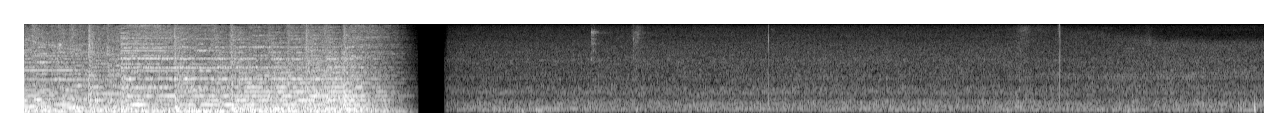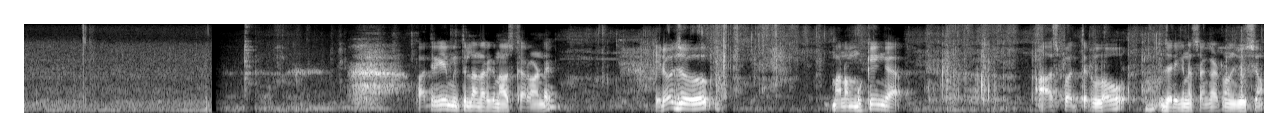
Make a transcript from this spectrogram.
audio పాత్రికేయ మిత్రులందరికీ నమస్కారం అండి. ఈరోజు మనం ముఖ్యంగా ఆసుపత్రిలో జరిగిన సంఘటనలు చూసాం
